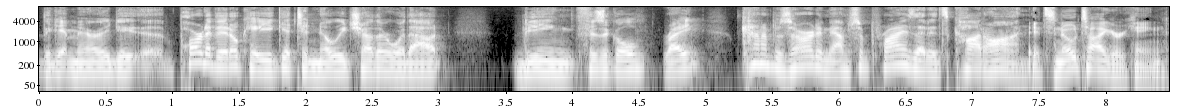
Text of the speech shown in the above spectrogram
they get married. Uh, Part of it, okay, you get to know each other without being physical, right? Kind of bizarre to me. I'm surprised that it's caught on. It's no Tiger King.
